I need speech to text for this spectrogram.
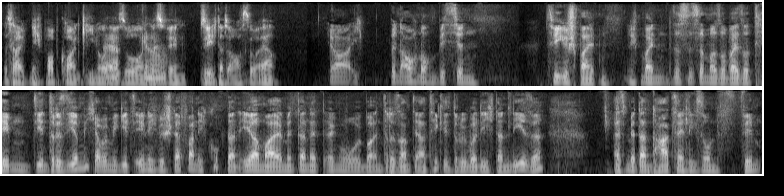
ist halt nicht Popcorn-Kino ja, oder so und genau. deswegen sehe ich das auch so, ja. Ja, ich bin auch noch ein bisschen zwiegespalten. Ich meine, das ist immer so bei so Themen, die interessieren mich, aber mir geht's ähnlich wie Stefan. Ich gucke dann eher mal im Internet irgendwo über interessante Artikel drüber, die ich dann lese, als mir dann tatsächlich so einen Film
